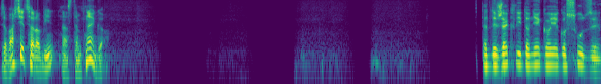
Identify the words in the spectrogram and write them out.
Zobaczcie, co robi następnego. Wtedy rzekli do niego jego słudzy:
